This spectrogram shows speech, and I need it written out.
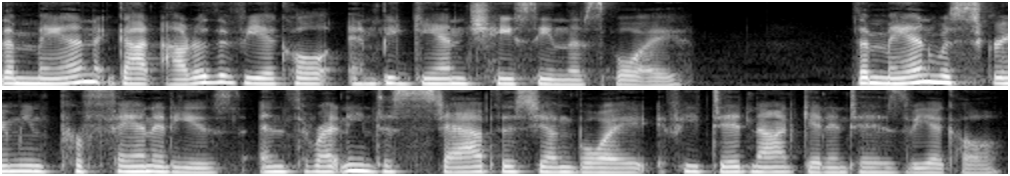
The man got out of the vehicle and began chasing this boy. The man was screaming profanities and threatening to stab this young boy if he did not get into his vehicle.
